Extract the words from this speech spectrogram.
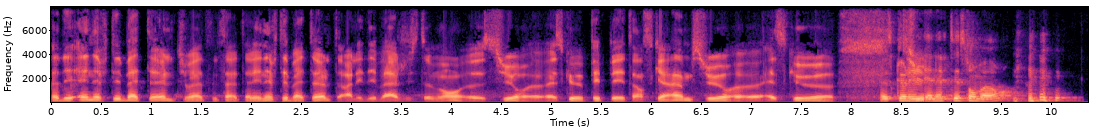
T'as des NFT battles, tu vois, c'est ça. T'as les NFT battles, t'auras les débats justement euh, sur euh, est-ce que PP est un scam, sur euh, est-ce que Est-ce que les NFT sont morts?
